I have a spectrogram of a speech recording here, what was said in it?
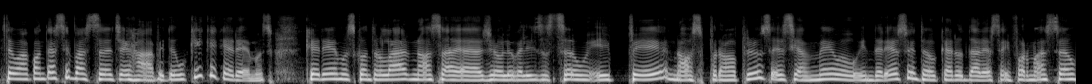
Então, acontece bastante rápido. O que, que queremos? Queremos controlar nossa uh, geolocalização IP, nós próprios. Esse é meu endereço, então eu quero dar essa informação.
